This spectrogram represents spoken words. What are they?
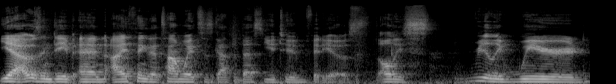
Yeah, I was in deep, and I think that Tom Waits has got the best YouTube videos. All these really weird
